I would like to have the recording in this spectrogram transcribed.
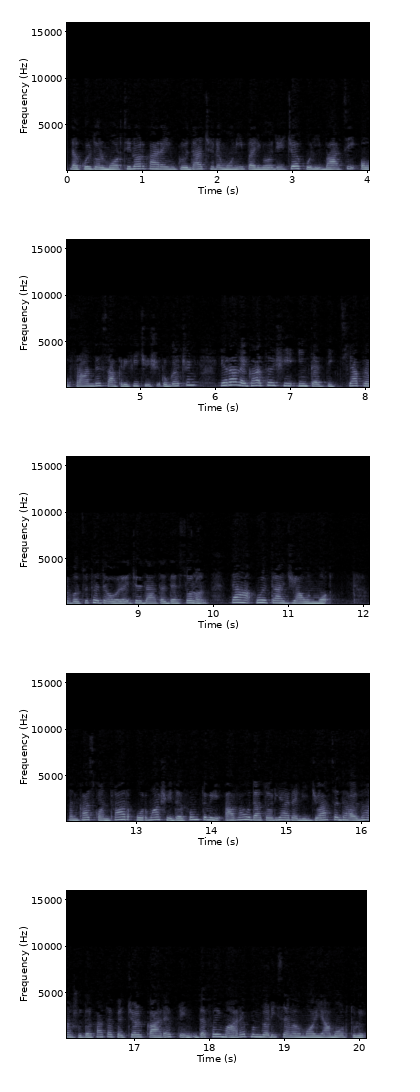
de cultul morților, care includea ceremonii periodice cu libații, ofrande, sacrificii și rugăciuni, era legată și interdicția prevăzută de o lege dată de Solon, de a ultragia un mort. În caz contrar, urmașii defunctului aveau datoria religioasă de a-l da în judecată pe cel care, prin defăimare, pângărise memoria mortului.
